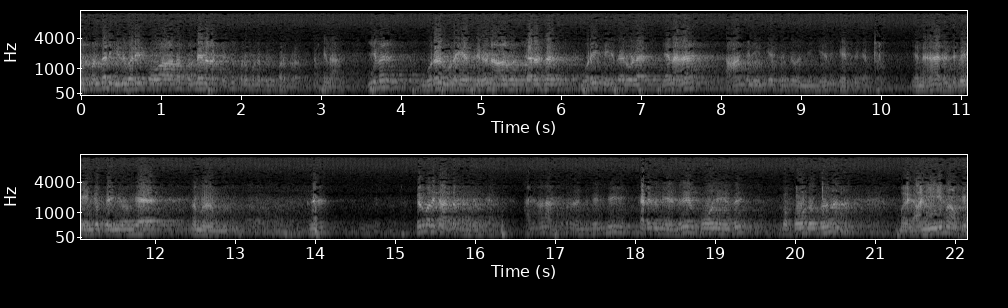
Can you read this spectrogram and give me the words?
சம்பந்தர் இதுவரை போகாத தொண்டை நாட்டுக்கு புறப்படத்துக்கு புறப்படுறார் இவர் உரனுடைய திருநாவுக்கரசர் உரை செய்தருள. என தாங்கள் எங்கே சென்று வந்தீங்கன்னு கேட்டிருக்க ஏன்னா ரெண்டு பேரும் எங்க பெரியவங்க நம்ம திருமலை காட்டில் செஞ்சவங்க அதுக்கப்புறம் ரெண்டு பேருமே கடிதம் எது போன் ஏது இப்ப போன் இருந்ததுன்னா அநேகமா அப்படி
